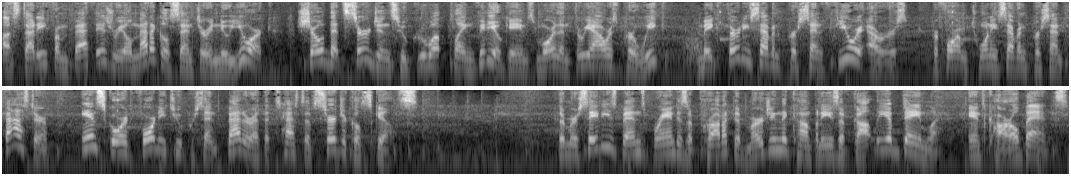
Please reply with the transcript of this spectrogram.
A study from Beth Israel Medical Center in New York showed that surgeons who grew up playing video games more than three hours per week make 37% fewer errors, perform 27% faster, and scored 42% better at the test of surgical skills. The Mercedes Benz brand is a product of merging the companies of Gottlieb Daimler and Carl Benz.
